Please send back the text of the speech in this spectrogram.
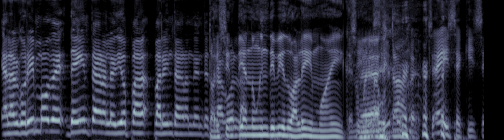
el algoritmo de, de Instagram le dio pa- para Instagram de Entre Estoy sintiendo un individualismo ahí que no Sí, me está sí, gustando. Sí, se quiso.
